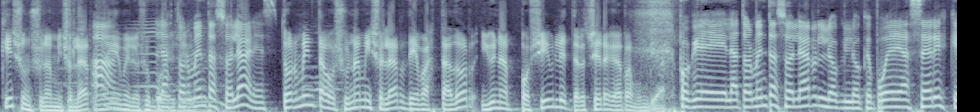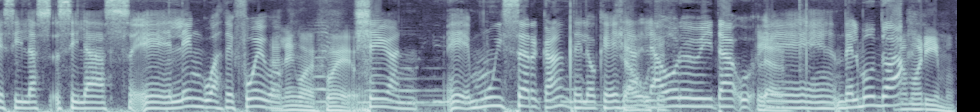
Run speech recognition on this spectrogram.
¿Qué es un tsunami solar? Ah, Nadie me lo supo las decir. tormentas solares. Tormenta o tsunami solar devastador y una posible tercera guerra mundial. Porque la tormenta solar lo, lo que puede hacer es que si las, si las eh, lenguas de fuego La lengua de fuego. llegan eh, muy cerca de lo que es Ya, la, órbita Claro. eh, del mundo. ah, No morimos.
